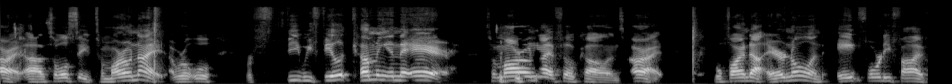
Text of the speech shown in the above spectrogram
All right. Uh, so we'll see tomorrow night. We'll, we'll we're, we feel it coming in the air tomorrow night. Phil Collins. All right. We'll find out. Air Noland, 8:45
